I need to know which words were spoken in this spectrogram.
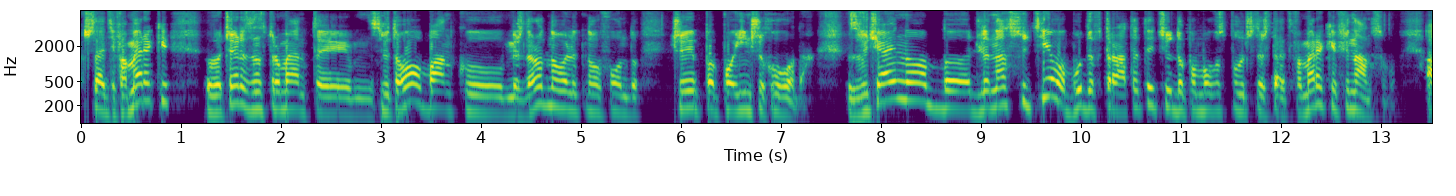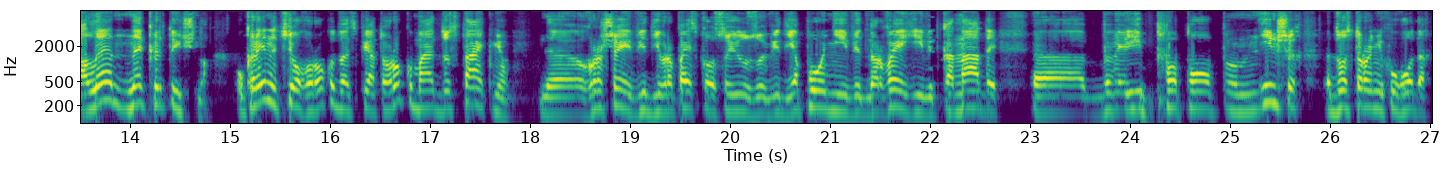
Штатів Америки через інструменти Світового банку, Міжнародного валютного фонду чи по, по інших угодах. Звичайно, для нас суттєво буде втратити цю допомогу Сполучених Штатів Америки фінансово, але не критично. Україна цього року, 25-го року, має достатньо е, грошей від Європейського союзу, від Японії, від Норвегії, від Канади е, і по, по, інших двосторонніх угодах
